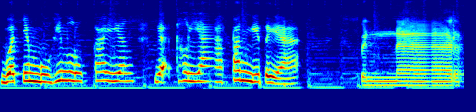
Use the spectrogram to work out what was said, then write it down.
buat nyembuhin luka yang nggak kelihatan gitu ya. Bener.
